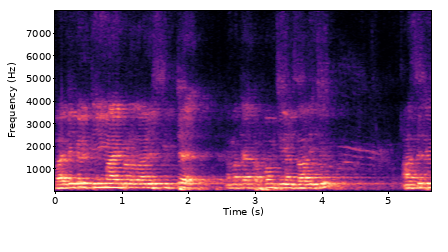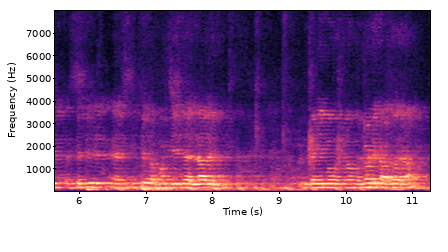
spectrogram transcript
വെർട്ടിക്കൽ ടീമായിട്ടുള്ള ഒരു സ്കിറ്റ് നമുക്ക് പെർഫോം ചെയ്യാൻ സാധിച്ചു. ആ സെറ്റിൽ സെറ്റിൽ സ്കിറ്റ് പെർഫോം ചെയ്ത എല്ലാവരും ഇത് കഴിയുമ്പോൾ മുന്നോ- മുന്നോട്ട് കടന്നു വരണം.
